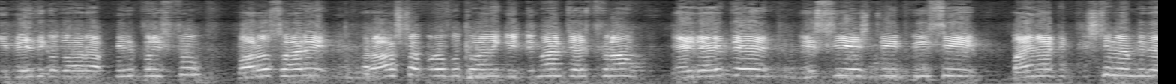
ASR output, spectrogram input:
ఈ వేదిక ద్వారా పిలుపునిస్తూ మరోసారి రాష్ట్ర ప్రభుత్వానికి డిమాండ్ చేస్తున్నాం. ఏదైతే ఎస్సీ ఎస్టీ బీసీ మైనార్టీ క్రిస్టియన్ల మీద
